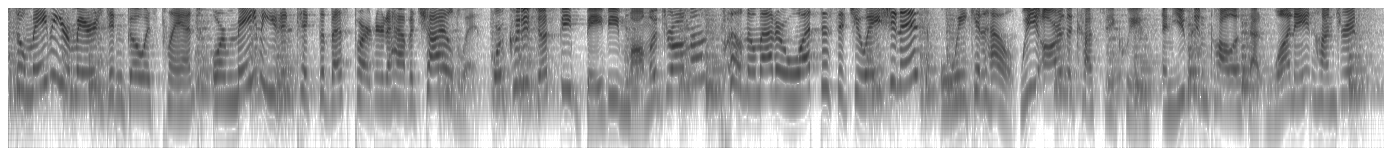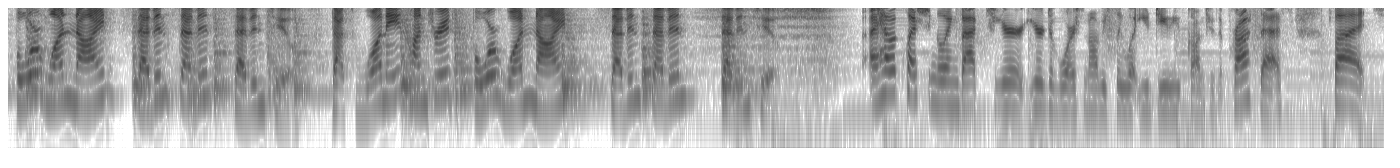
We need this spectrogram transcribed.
So maybe your marriage didn't go as planned, or maybe you didn't pick the best partner to have a child with. Or could it just be baby mama drama? Well, no matter what the situation is, we can help. We are the Custody Queens, and you can call us at 1 800 419 7772. That's 1 800 419 7772. I have a question going back to your your divorce and obviously what you do. You've gone through the process, but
